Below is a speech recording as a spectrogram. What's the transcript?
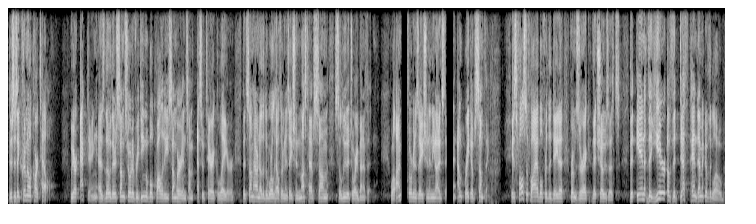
This is a criminal cartel. We are acting as though there's some sort of redeemable quality somewhere in some esoteric layer that somehow or another the World Health Organization must have some salutatory benefit. Well, I'm an organization in the United States, an outbreak of something is falsifiable for the data from Zurich that shows us that in the year of the death pandemic of the globe,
